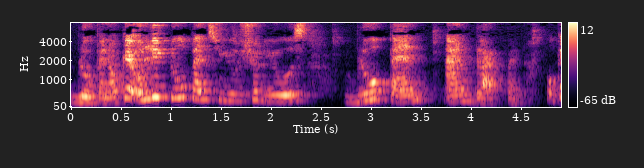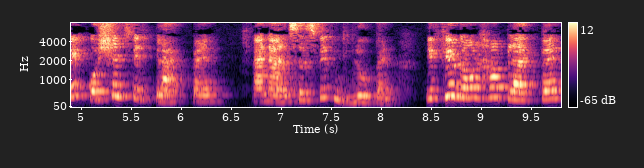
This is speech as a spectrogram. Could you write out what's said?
blue pen. Okay, only two pens you should use blue pen and black pen. Okay, questions with black pen and answers with blue pen. If you don't have black pen,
